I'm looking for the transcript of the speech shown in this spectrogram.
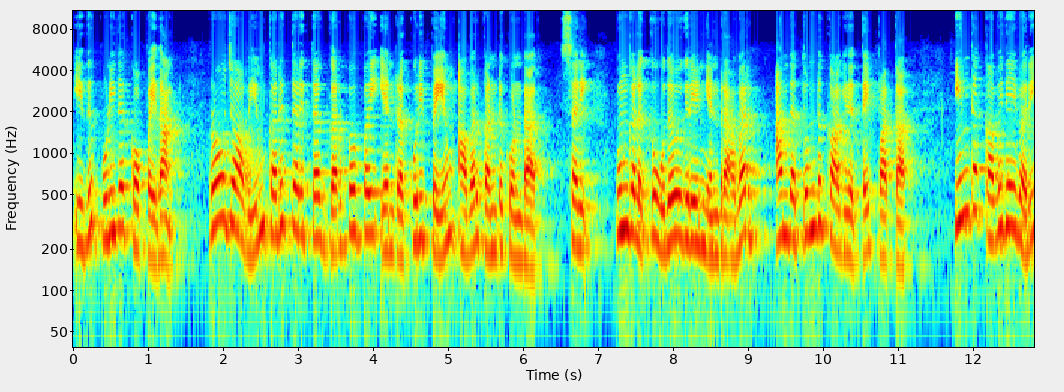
இது புனித கோப்பைதான். ரோஜாவையும் கருத்தரித்த கர்ப்பப்பை என்ற குறிப்பையும் அவர் கண்டு கொண்டார். சரி உங்களுக்கு உதவுகிறேன் என்ற அவர் அந்த துண்டு காகிதத்தை பார்த்தார். இந்த கவிதை வரி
